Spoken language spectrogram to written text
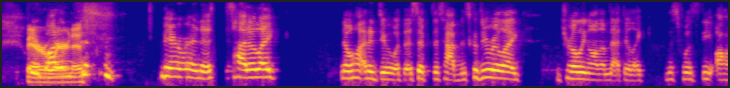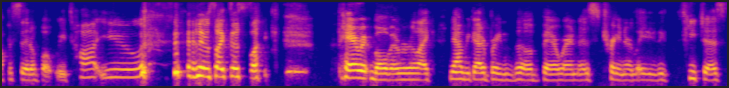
Bear awareness. bear awareness, how to like know how to deal with this if this happens. Because we were like drilling on them that they're like, this was the opposite of what we taught you, and it was like this like parent moment. We were like, now we got to bring the bear awareness trainer lady to teach us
